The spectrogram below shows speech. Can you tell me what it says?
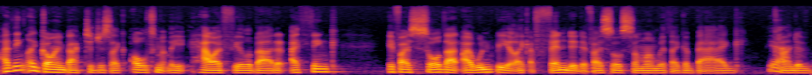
I think like going back to just like ultimately how I feel about it. I think if I saw that, I wouldn't be like offended if I saw someone with like a bag Yeah. kind of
